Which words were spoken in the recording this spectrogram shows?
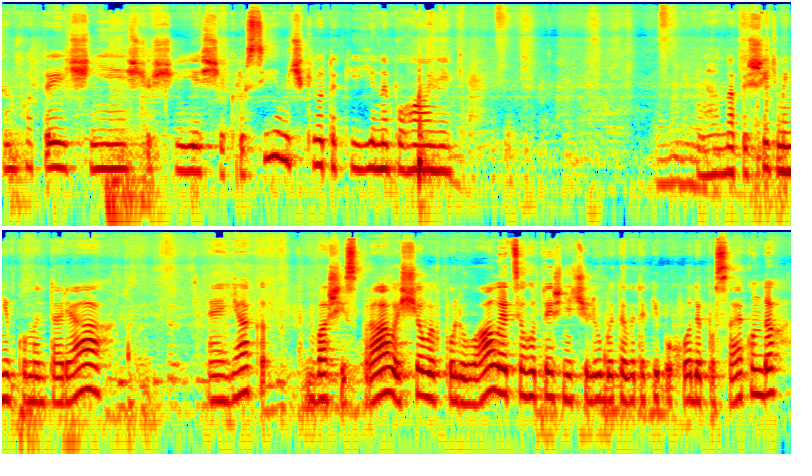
Симпатичні, що ще є ще кросівочки, отакі є непогані. Напишіть мені в коментарях, е, як ваші справи, що ви вполювали цього тижня, чи любите ви такі походи по секундах,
